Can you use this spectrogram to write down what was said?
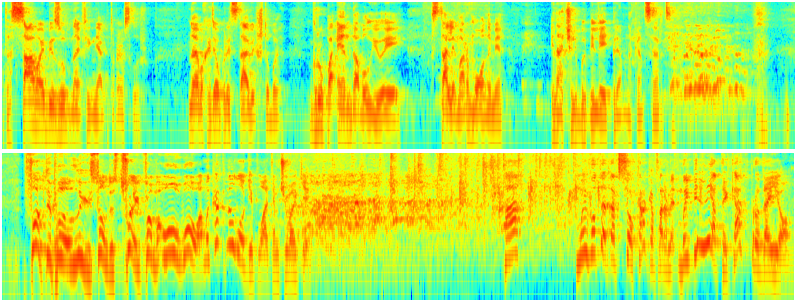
Это самая безумная фигня, которую я слышу. Но я бы хотел представить, чтобы группа NWA стали мормонами и начали бы белеть прямо на концерте. Fuck the police on the street from... Оу, оу, а мы как налоги платим, чуваки? А? Мы вот это все как оформляем? Мы билеты как продаем?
